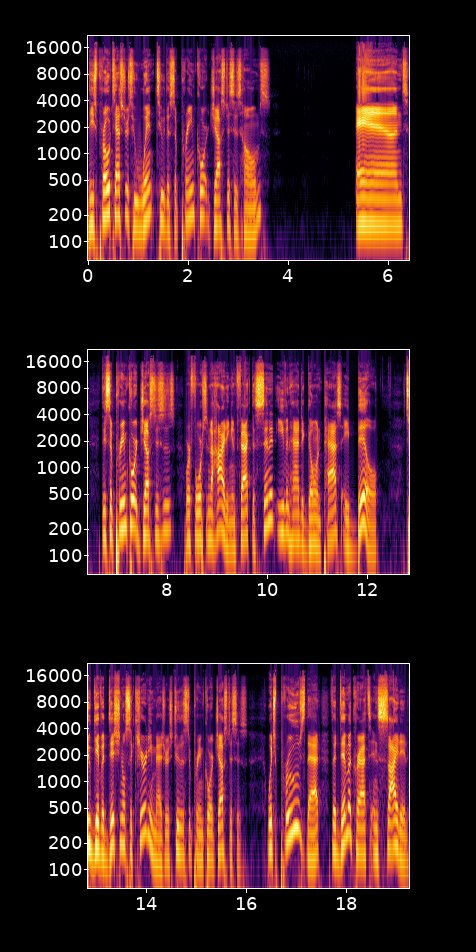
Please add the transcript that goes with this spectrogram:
These protesters who went to the Supreme Court justices' homes, and the Supreme Court justices were forced into hiding. In fact, the Senate even had to go and pass a bill to give additional security measures to the Supreme Court justices, which proves that the Democrats incited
